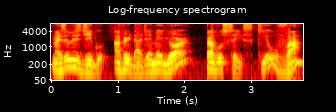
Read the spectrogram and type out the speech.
mas eu lhes digo, a verdade é melhor para vocês que eu vá,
